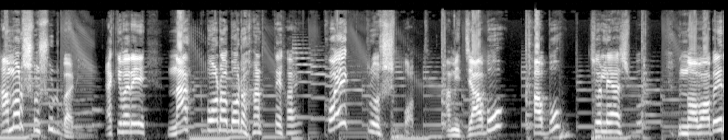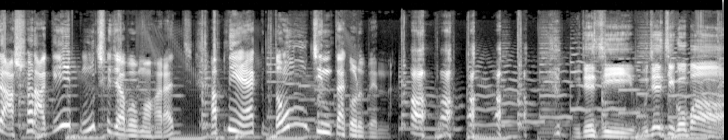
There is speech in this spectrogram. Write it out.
আমার শ্বশুর বাড়ি একেবারে নাক বরাবর হাঁটতে হয় কয়েক ক্রোশ পথ। আমি যাব খাব চলে আসব। নবাবের আসার আগেই পৌঁছে যাব মহারাজ। আপনি একদম চিন্তা করবেন না। বুঝেছি বুঝেছি গোপাল।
